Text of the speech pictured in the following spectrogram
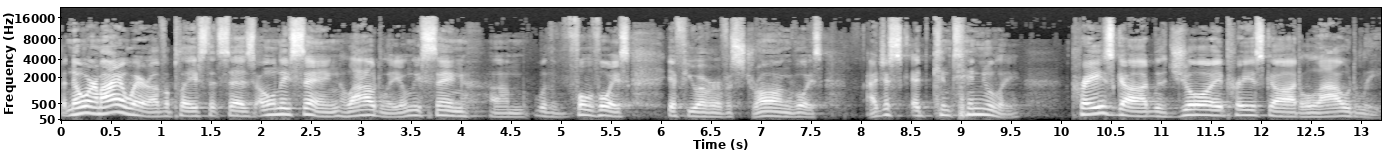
But nowhere am I aware of a place that says only sing loudly, only sing um, with a full voice if you ever have a strong voice. I just uh, continually praise God with joy, praise God loudly.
